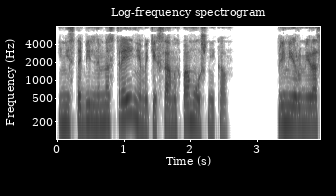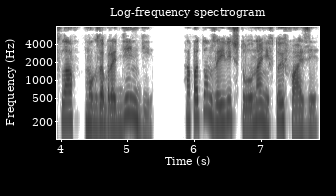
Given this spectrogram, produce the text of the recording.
и нестабильным настроением этих самых помощников. К примеру, Мирослав мог забрать деньги, а потом заявить, что Луна не в той фазе,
